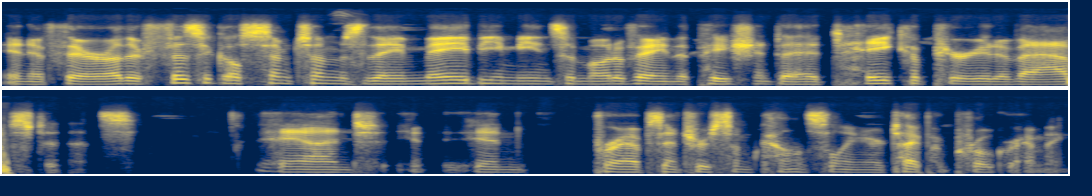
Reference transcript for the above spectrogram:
And if there are other physical symptoms, they may be means of motivating the patient to take a period of abstinence. And in perhaps enter some counseling or type of programming.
